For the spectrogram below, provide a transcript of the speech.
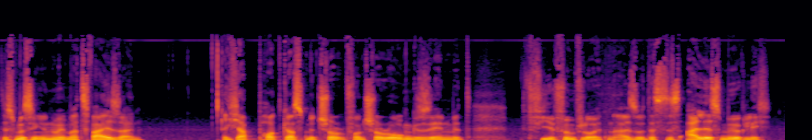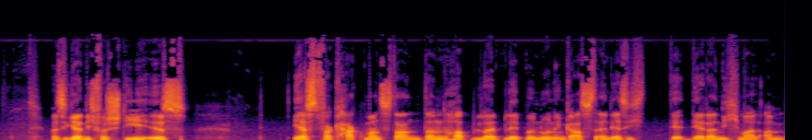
Das müssen ja nur immer zwei sein. Ich habe Podcasts mit von Joe gesehen mit vier, fünf Leuten. Also das ist alles möglich. Was ich ja nicht verstehe ist, erst verkackt man es dann, dann hab, lädt man nur einen Gast ein, der sich, der, der dann nicht mal am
